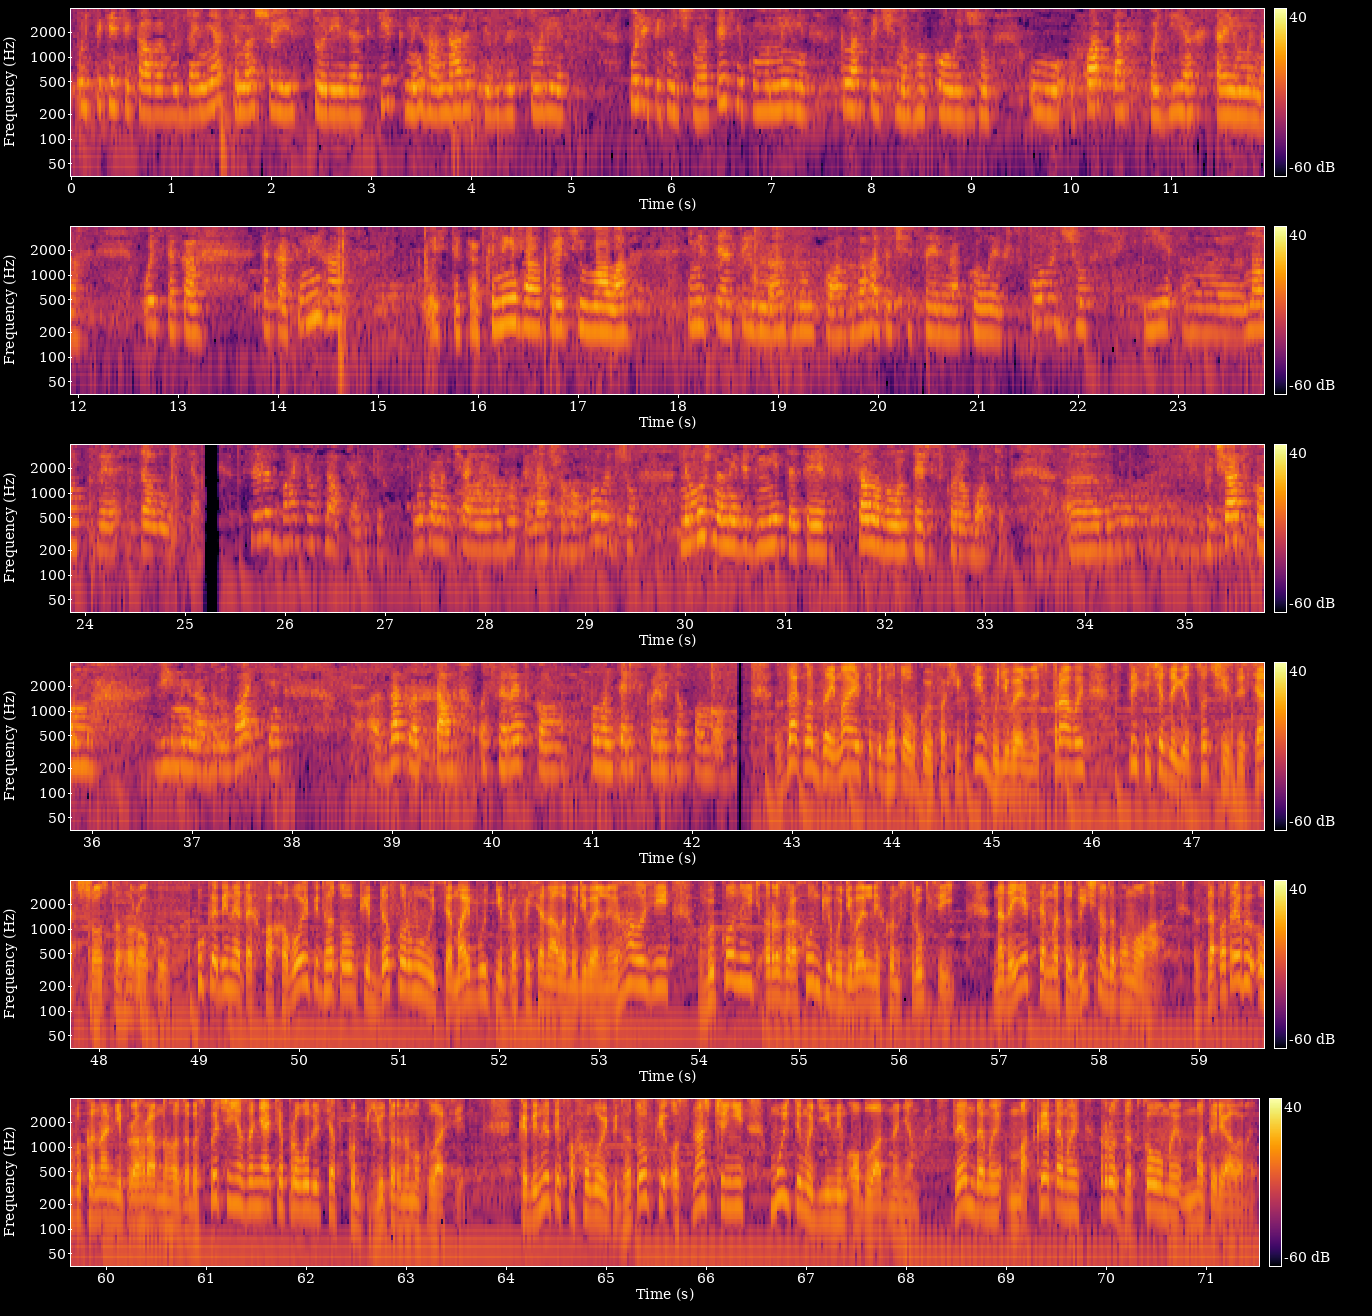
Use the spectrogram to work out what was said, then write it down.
ось таке цікаве видання. Це нашої історії рядки, книга нарисів з історії політехнічного технікуму, нині класичного коледжу у фактах, подіях та іменах. Ось така, така книга. Ось така книга працювала ініціативна група, багаточисельна колег з коледжу, і е, нам це вдалося. Серед багатьох напрямків позанавчальної роботи нашого коледжу не можна не відмітити саме волонтерську роботу. Е, з початком війни на Донбасі е, заклад став осередком волонтерської допомоги. Заклад займається підготовкою фахівців будівельної справи з 1966 року. У кабінетах фахової підготовки, де формуються майбутні професіонали будівельної галузі, виконують розрахунки будівельних конструкцій, надається методична допомога. За потреби у виконанні програмного забезпечення заняття проводиться в комп'ютерному класі. Кабінети фахової підготовки оснащені мультимедійним обладнанням, стендами, макетами, роздатковими матеріалами.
